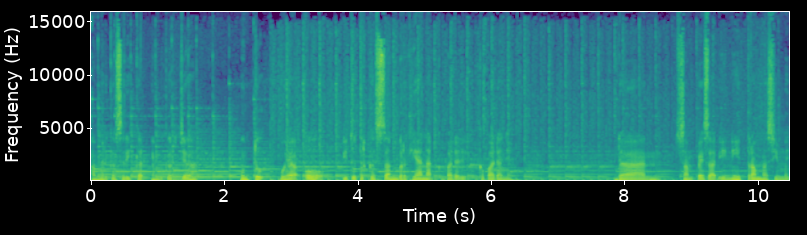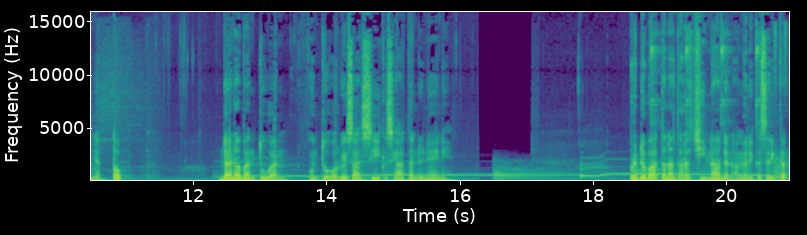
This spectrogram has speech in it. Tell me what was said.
Amerika Serikat yang bekerja untuk WHO itu terkesan berkhianat kepada kepadanya. Dan sampai saat ini Trump masih menyetop dana bantuan untuk organisasi kesehatan dunia ini. Perdebatan antara China dan Amerika Serikat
